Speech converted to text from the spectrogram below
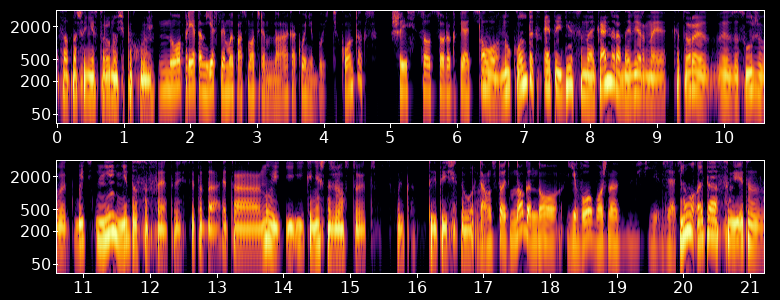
соотношение сторон очень похоже. Но при этом, если мы посмотрим на какой-нибудь контекс, 645. О, ну Contax — это единственная камера, наверное, которая э, заслуживает быть не не до СФ. То есть это да, это, ну и, и, конечно же, он стоит сколько? 3000 долларов. Да, он стоит много, но его можно взять. Ну, это, свои, это,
